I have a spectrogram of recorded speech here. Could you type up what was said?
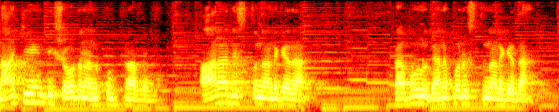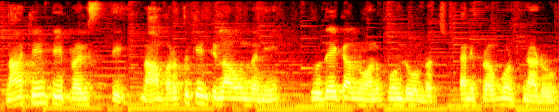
నాకేంటి శోధన అనుకుంటున్నావేమో? ఆరాధిస్తున్నాను కదా ప్రభువును గనపరుస్తున్నాను కదా. నాకేంటి ఈ పరిస్థితి? నా బ్రతుకేంటి ఇలా ఉందని హృదయకాలను అనుకుంటూ ఉండొచ్చు. కానీ ప్రభు అంటున్నాడు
